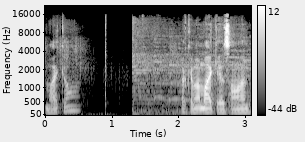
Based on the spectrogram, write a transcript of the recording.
Mic on? Okay, my mic is on.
